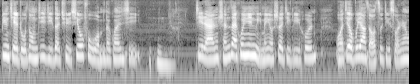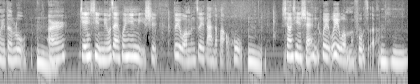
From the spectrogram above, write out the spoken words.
并且主动积极的去修复我们的关系。嗯，既然神在婚姻里没有设计离婚，我就不要走自己所认为的路，嗯，而坚信留在婚姻里是对我们最大的保护。嗯，相信神会为我们负责。嗯哼。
